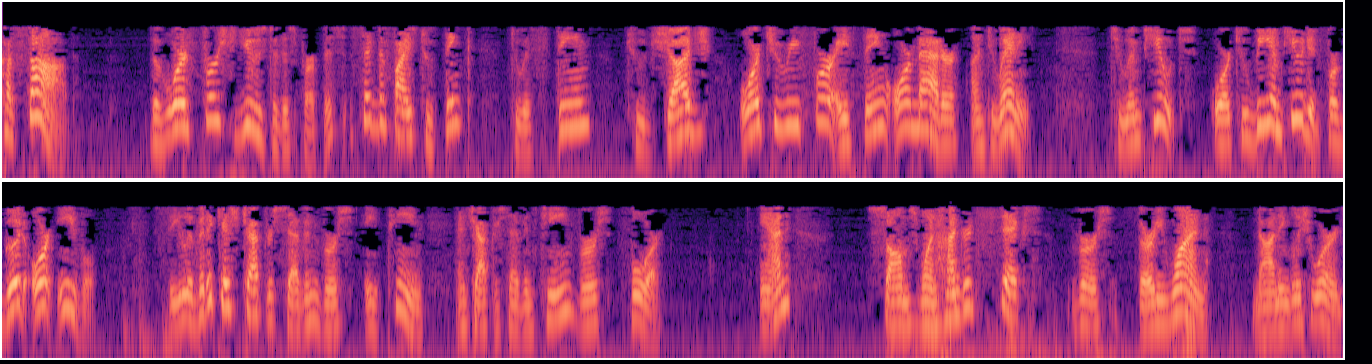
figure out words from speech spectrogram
Kasab, the word first used to this purpose, signifies to think, to esteem, to judge, or to refer a thing or matter unto any, to impute, or to be imputed for good or evil. See Leviticus chapter 7 verse 18 and chapter 17 verse 4 and Psalms 106, verse 31, non-English words.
